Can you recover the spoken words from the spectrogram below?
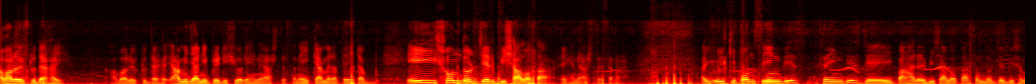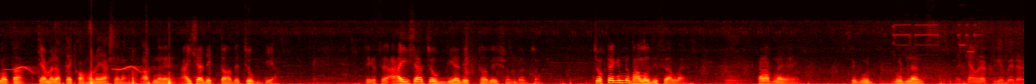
আবারও একটু দেখাই। আবারও একটু দেখাই আমি জানি প্রেটি শিওর এখানে আসতেছে না এই ক্যামেরাতে এটা এই সৌন্দর্যের বিশালতা এখানে আসতেছে না। I will keep on seeing this saying this যে এই পাহাড়ের বিশালতা সৌন্দর্যের বিশালতা ক্যামেরাতে কখনোই আসে না। আপনার আইসা দেখতে হবে চোখ দিয়া। ঠিক আছে? আইসা চোখ দিয়া দেখতে হবে এই সৌন্দর্য। চোখটা কিন্তু ভালো দিছে আল্লাহ। খারাপ নাই? গুড গুড লেন্স ক্যামেরা থেকে বেটার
